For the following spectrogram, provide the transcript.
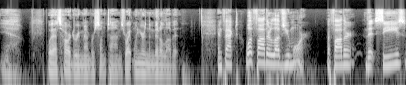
Yeah. Well, that's hard to remember sometimes, right when you're in the middle of it. In fact, what father loves you more? A father that sees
